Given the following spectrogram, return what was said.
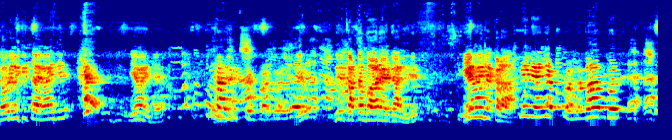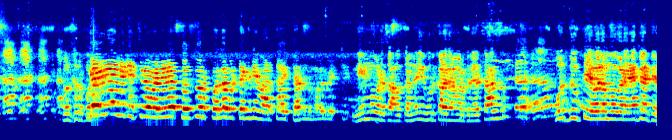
గౌరీలకి ఇస్తా ఏమైంది? ఏమైంది? నాకు. నీకు కట్ట బాగా అవుతుంది ఏమైంది అక్కడ నేనేం చెప్పుకోవాలి బాబు ఇచ్చిన వాళ్ళే తొంతూరు పొల్ల పుట్టకనే వాడతాయి తను మొదలుపెట్టి నేను కూడా తాగుతాను ఈ ఊరికాడ కనబడుతున్నాయి తాగు పొద్దుకి ఎవరి కూడా అంతే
